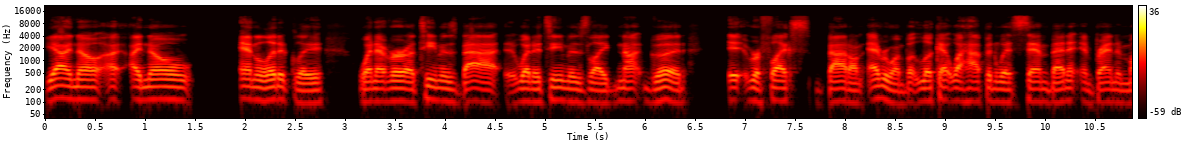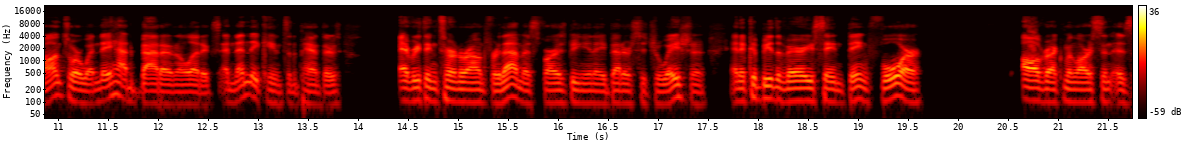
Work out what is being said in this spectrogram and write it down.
Yeah, I know, I, I know analytically whenever a team is bad, when a team is like not good, it reflects bad on everyone. But look at what happened with Sam Bennett and Brandon Montour when they had bad analytics and then they came to the Panthers. Everything turned around for them as far as being in a better situation. And it could be the very same thing for Oliver Ekman-Larsson as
